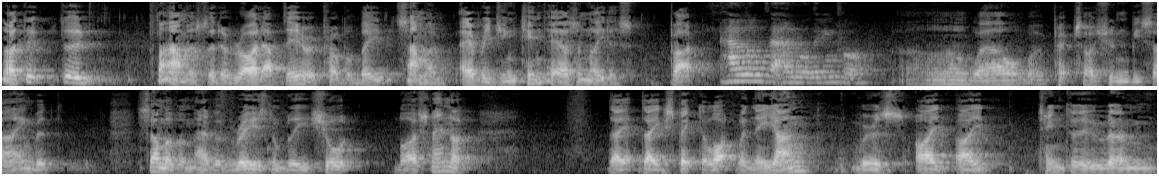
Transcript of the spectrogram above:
like the, the farmers that are right up there are probably some are averaging ten thousand litres, but how long is that animal living for? Oh, well, perhaps I shouldn't be saying, but some of them have a reasonably short lifespan. Look, they, they expect a lot when they're young, whereas I, I tend to um,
